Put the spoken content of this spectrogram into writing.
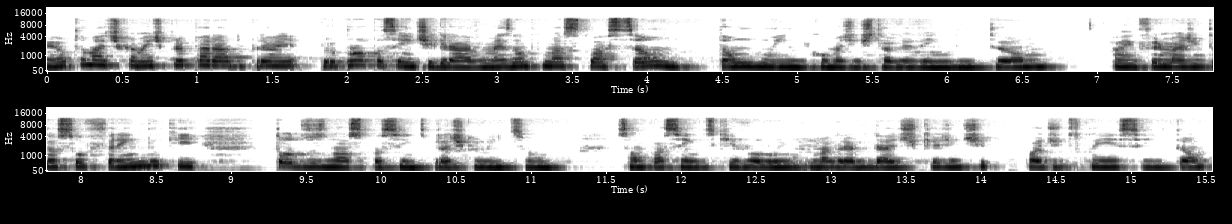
é automaticamente preparado para o paciente grave, mas não para uma situação tão ruim como a gente está vivendo. Então, a enfermagem está sofrendo que todos os nossos pacientes praticamente são, são pacientes que evoluem para uma gravidade que a gente pode desconhecer. Então,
